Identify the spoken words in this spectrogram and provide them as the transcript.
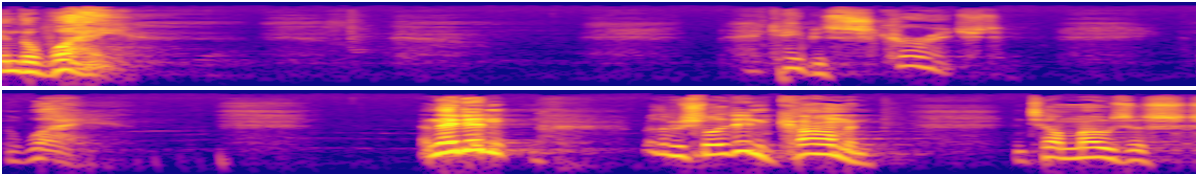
in the way. I became discouraged in the way. And they didn't, Brother Michelle, they didn't come and, and tell Moses,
